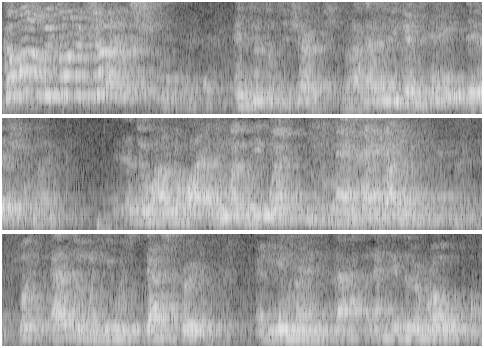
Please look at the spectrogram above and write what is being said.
come on, we're going to church. And took him to church. Now, Edwin didn't get saved there. I don't know why Edwin went, but he went. right? But Edwin, when he was desperate and he was on his lap and at the end of the road,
